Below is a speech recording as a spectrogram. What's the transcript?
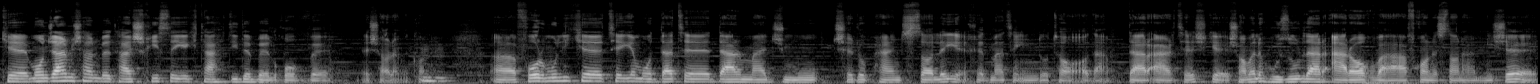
که منجر میشن به تشخیص یک تهدید بالقوه اشاره می‌کنه. فرمولی که طی مدت در مجموع 45 ساله خدمت این دوتا آدم در ارتش که شامل حضور در عراق و افغانستان هم میشه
